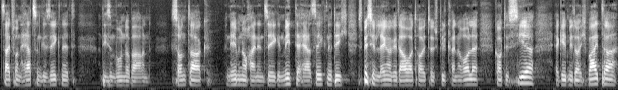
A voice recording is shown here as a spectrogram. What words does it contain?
Seid von Herzen gesegnet an diesem wunderbaren Sonntag. Wir nehmen noch einen Segen mit. Der Herr segne dich. Ist ein bisschen länger gedauert heute, spielt keine Rolle. Gott ist hier. Er geht mit euch weiter.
